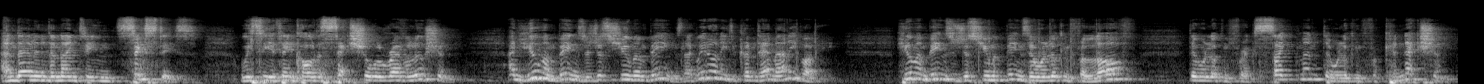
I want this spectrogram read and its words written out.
And then in the 1960s, we see a thing called the sexual revolution. And human beings are just human beings. Like, we don't need to condemn anybody. Human beings are just human beings. They were looking for love, they were looking for excitement, they were looking for connection.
